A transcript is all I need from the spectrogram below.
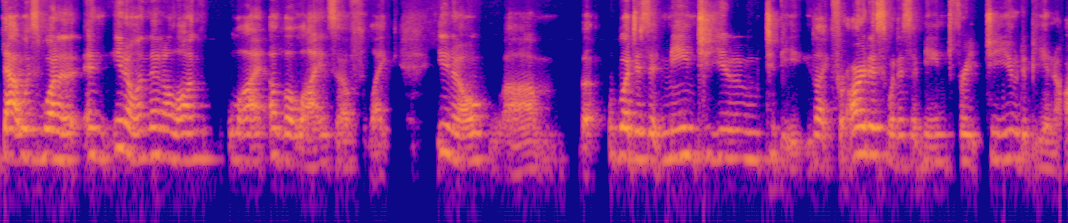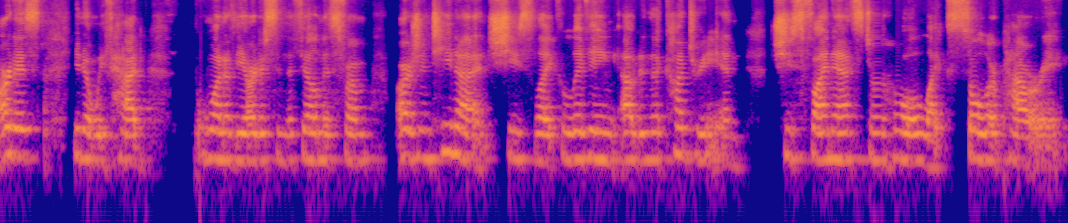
that was one of, and you know, and then along line of the lines of like, you know, um, what does it mean to you to be like for artists what does it mean for to you to be an artist you know we've had one of the artists in the film is from Argentina and she's like living out in the country and she's financed her whole like solar powering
